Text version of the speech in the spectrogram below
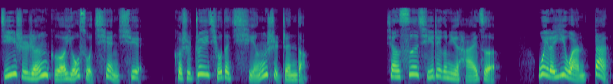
即使人格有所欠缺，可是追求的情是真的。像思琪这个女孩子，为了一碗蛋，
